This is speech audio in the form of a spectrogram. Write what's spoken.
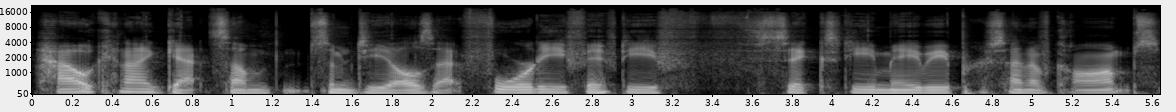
how can i get some some deals at 40 50 60 maybe percent of comps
